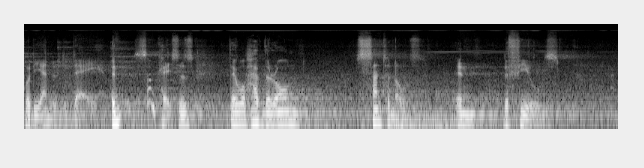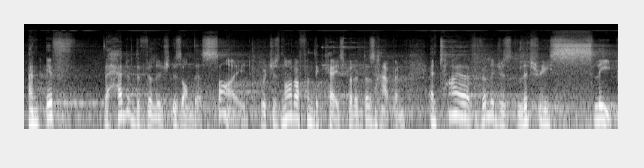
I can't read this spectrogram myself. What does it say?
for the end of the day. In some cases, they will have their own sentinels in the fields. And if the head of the village is on their side, which is not often the case, but it does happen, entire villages literally sleep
